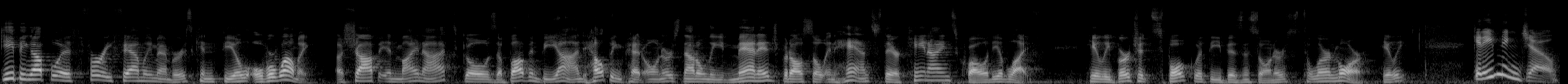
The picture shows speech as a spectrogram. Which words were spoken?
Keeping up with furry family members can feel overwhelming. A shop in Minot goes above and beyond helping pet owners not only manage but also enhance their canine's quality of life. Haley Burchett spoke with the business owners to learn more. Haley? Good evening, Joe.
